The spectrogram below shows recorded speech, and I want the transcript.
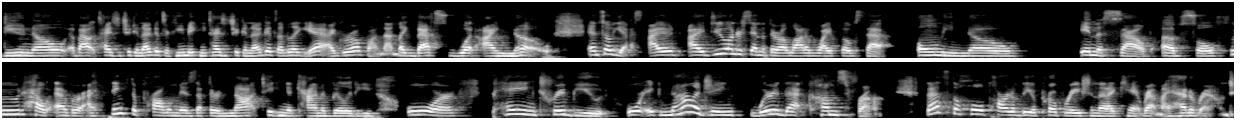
do you know about Tyson chicken nuggets or can you make me Tyson chicken nuggets?" I'd be like, "Yeah, I grew up on that." Like that's what I know. And so yes, I I do understand that there are a lot of white folks that only know in the South of soul food. However, I think the problem is that they're not taking accountability or paying tribute or acknowledging where that comes from. That's the whole part of the appropriation that I can't wrap my head around.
